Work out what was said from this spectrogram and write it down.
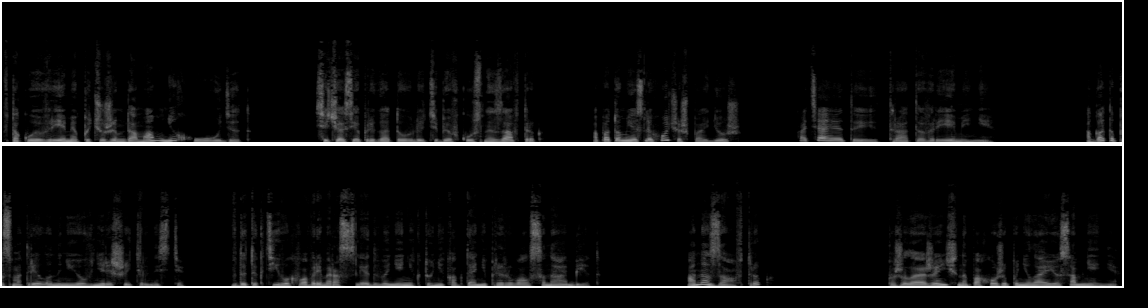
«В такое время по чужим домам не ходят. Сейчас я приготовлю тебе вкусный завтрак, а потом, если хочешь, пойдешь. Хотя это и трата времени. Агата посмотрела на нее в нерешительности. В детективах во время расследования никто никогда не прерывался на обед. А на завтрак? Пожилая женщина, похоже, поняла ее сомнения.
